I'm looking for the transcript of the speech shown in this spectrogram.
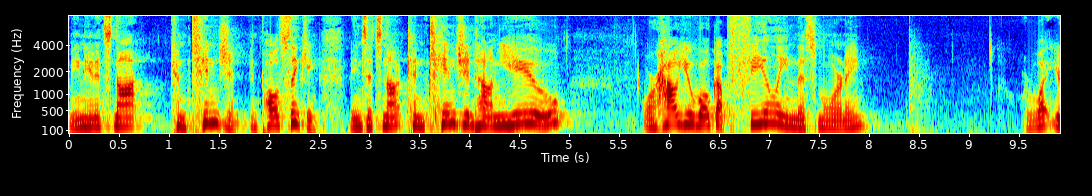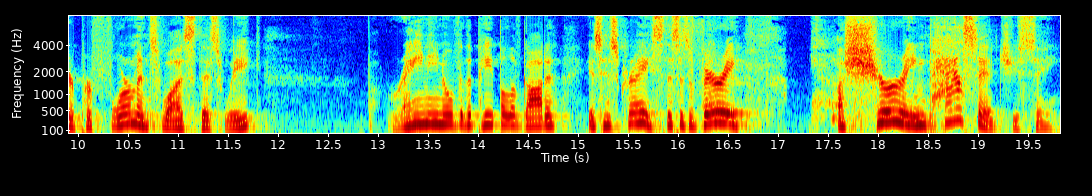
Meaning it's not contingent. In Paul's thinking, means it's not contingent on you or how you woke up feeling this morning or what your performance was this week. But reigning over the people of God is His grace. This is a very assuring passage, you see.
